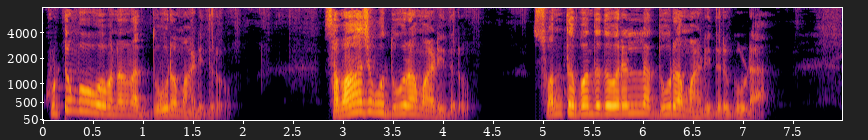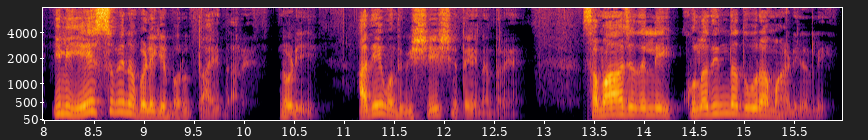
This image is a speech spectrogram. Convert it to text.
ಕುಟುಂಬವು ಅವನನ್ನು ದೂರ ಮಾಡಿದರು. ಸಮಾಜವು ದೂರ ಮಾಡಿದರು. ಸ್ವಂತ ಬಂಧದವರೆಲ್ಲ ದೂರ ಮಾಡಿದರು ಕೂಡ. ಇಲ್ಲಿ ಯೇಸುವಿನ ಬಳಿಗೆ ಬರುತ್ತಾ ಇದ್ದಾರೆ. ನೋಡಿ, ಅದೇ ಒಂದು ವಿಶೇಷತೆ ಏನೆಂದರೆ, ಸಮಾಜದಲ್ಲಿ ಕುಲದಿಂದ ದೂರ ಮಾಡಿರಲಿ,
